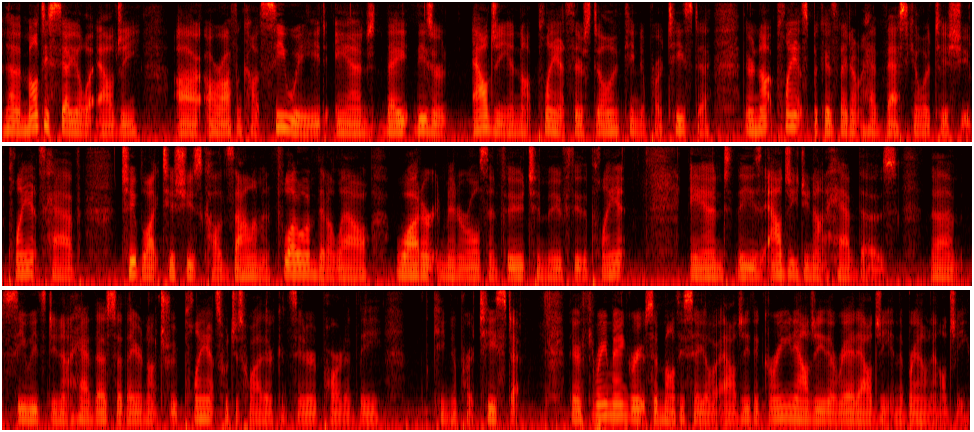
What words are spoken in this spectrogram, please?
Now, the multicellular algae are often called seaweed, and they these are algae and not plants. They're still in kingdom Protista. They're not plants because they don't have vascular tissue. Plants have tube-like tissues called xylem and phloem that allow water and minerals and food to move through the plant. And these algae do not have those. The seaweeds do not have those, so they are not true plants, which is why they're considered part of the kingdom Protista. There are three main groups of multicellular algae the green algae, the red algae, and the brown algae.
